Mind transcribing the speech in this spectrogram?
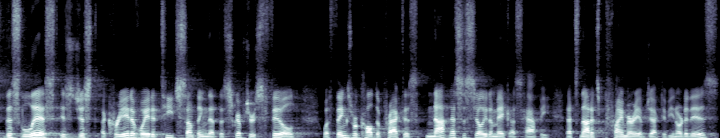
this list is just a creative way to teach something that the scriptures filled with things we're called to practice, not necessarily to make us happy. That's not its primary objective. You know what it is?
